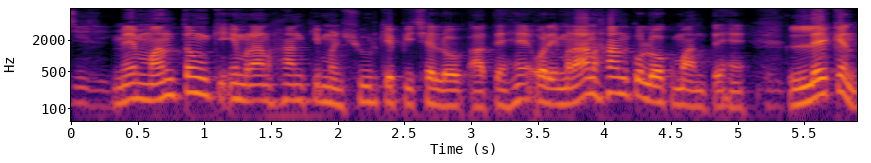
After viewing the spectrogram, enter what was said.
जी जी। मैं मानता हूँ कि इमरान खान की मंशूर के पीछे लोग आते हैं और इमरान खान को लोग मानते हैं। लेकिन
